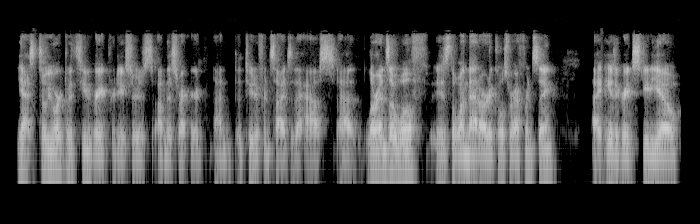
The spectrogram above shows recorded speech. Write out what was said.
yeah so we worked with two great producers on this record on the two different sides of the house. Uh, lorenzo wolff is the one that article is referencing. Uh, he has a great studio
